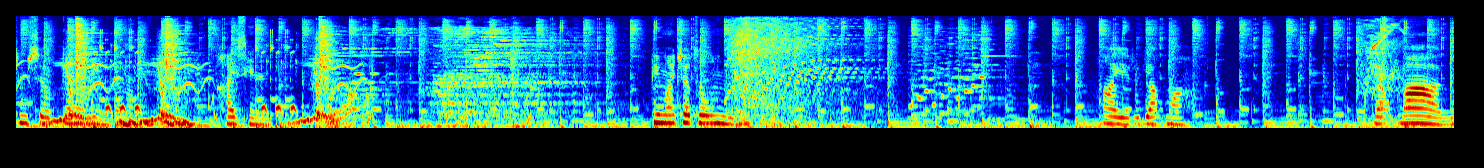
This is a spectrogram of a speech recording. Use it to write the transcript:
kimse yokken alayım tamam. Hay senin. Bir maç atalım dedim. Hayır yapma. Yapma abi.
